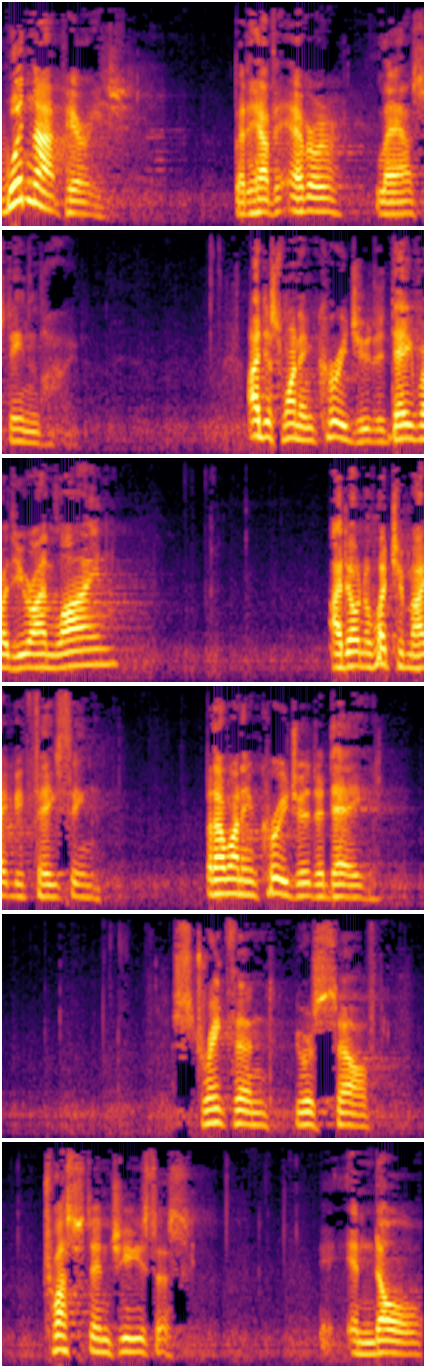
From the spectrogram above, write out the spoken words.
Would not perish. But have everlasting life. I just want to encourage you today, whether you're online, I don't know what you might be facing, but I want to encourage you today. Strengthen yourself. Trust in Jesus and know,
